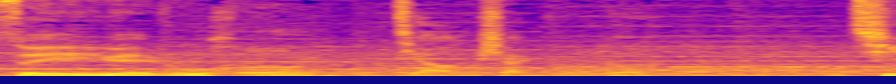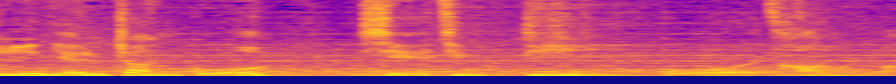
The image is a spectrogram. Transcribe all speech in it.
岁月如河，江山如歌，七年战国，写尽帝国苍茫。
